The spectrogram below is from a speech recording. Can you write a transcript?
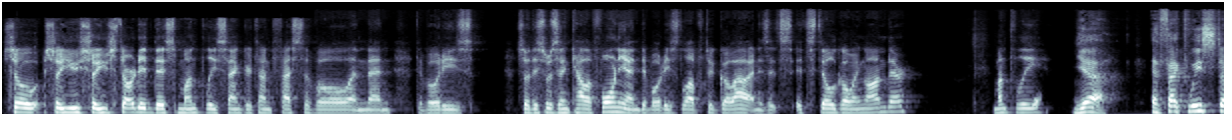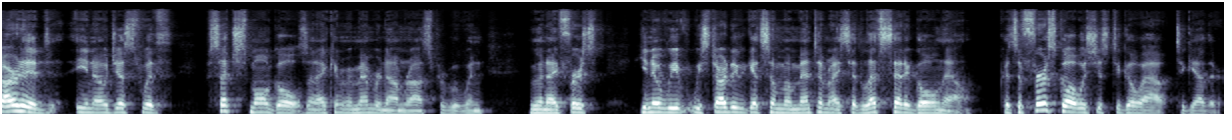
So so you so you started this monthly Sankirtan festival, and then devotees. So this was in California, and devotees love to go out. And is it it's still going on there, monthly? Yeah. In fact, we started, you know, just with such small goals, and I can remember Namras Prabhu when when I first, you know, we we started to get some momentum, and I said, let's set a goal now, because the first goal was just to go out together,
